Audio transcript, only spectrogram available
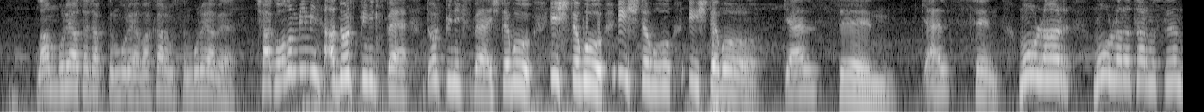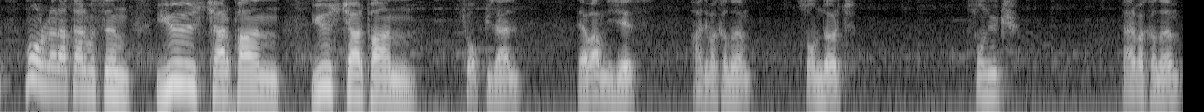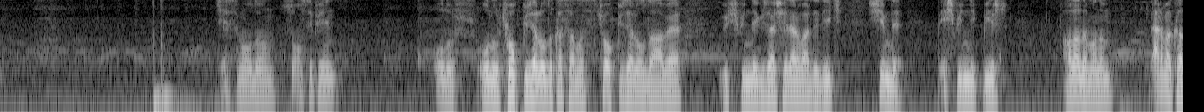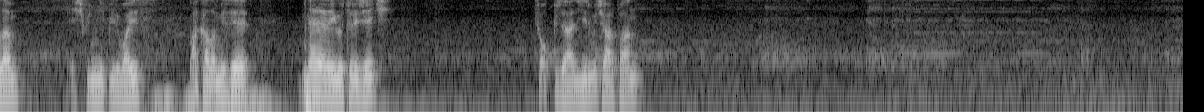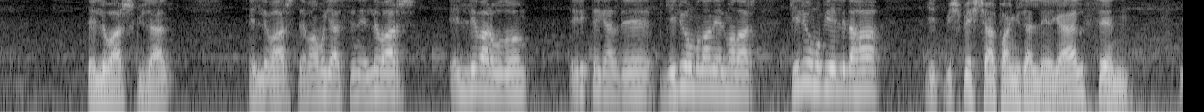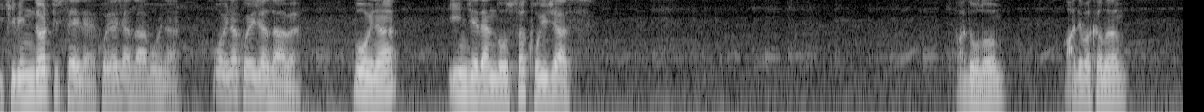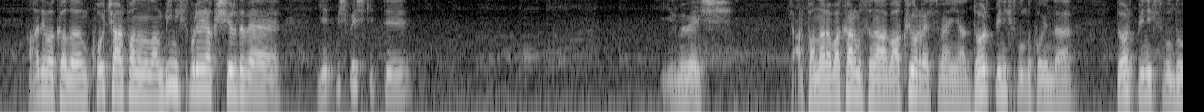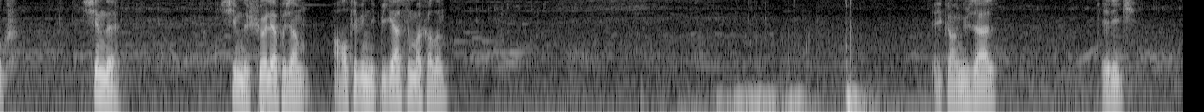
Lan buraya atacaktım buraya bakar mısın buraya be. Çak oğlum 1000 ha 4000x be. 4000x be. İşte bu. İşte bu. İşte bu. İşte bu. Gelsin. Gelsin. Morlar. Morlar atar mısın? Morlar atar mısın? 100 çarpan. 100 çarpan. Çok güzel. Devam diyeceğiz. Hadi bakalım. Son 4. Son 3. Ver bakalım. Kesme oğlum. Son spin. Olur. Olur. Çok güzel oldu kasamız. Çok güzel oldu abi. 3000'de güzel şeyler var dedik. Şimdi 5000'lik bir alalım oğlum. Ver bakalım. 5000'lik bir bahis. Bakalım bizi nereye götürecek. Çok güzel 20 çarpan. ...50 var. Güzel. 50 var. Devamı gelsin. 50 var. 50 var oğlum. Erik de geldi. Geliyor mu lan elmalar? Geliyor mu bir 50 daha? 75 çarpan güzelliğe gelsin. 2400 TL koyacağız abi oyuna. Oyuna koyacağız abi. Bu oyuna inceden de olsa koyacağız. Hadi oğlum. Hadi bakalım. Hadi bakalım. Koy çarpanını lan. 1000x buraya yakışırdı be. 75 gitti. 25. Çarpanlara bakar mısın abi? Akıyor resmen ya. 4000x bulduk oyunda. 4000x bulduk. Şimdi. Şimdi şöyle yapacağım. 6000'lik bir gelsin bakalım. Ekran güzel. Erik.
